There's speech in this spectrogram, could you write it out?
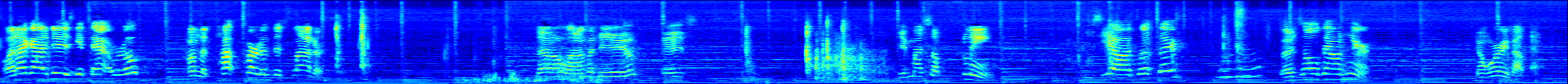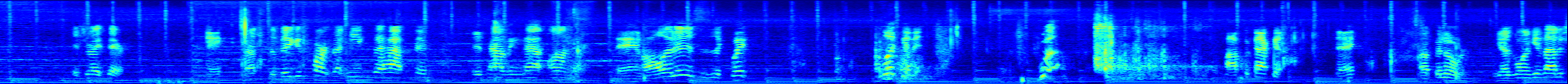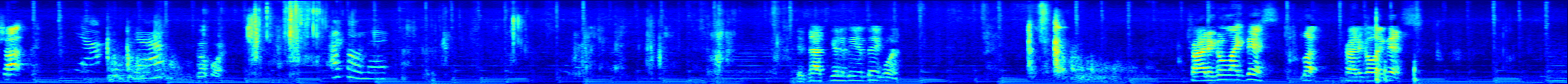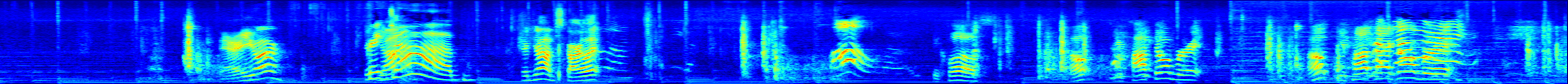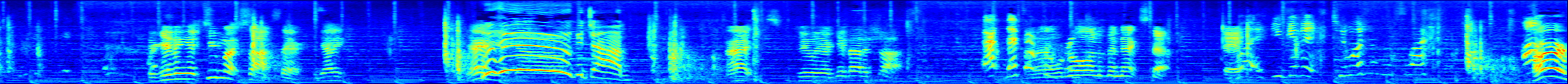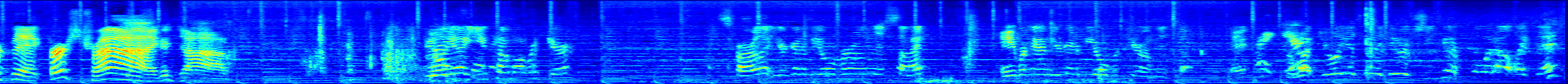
What I gotta do is get that rope on the top part of this ladder. So what I'm gonna do is give myself a fling. You see how it's up there? Mm -hmm. But it's all down here. Don't worry about that. It's right there. Okay, that's the biggest part that needs to happen is having that on there. And all it is is a quick flick of it. Whoa. Pop it back up. Okay, up and over. You guys want to give that a shot? Yeah. Yeah, Go for it. I go next. Because that's going to be a big one. Try to go like this. Look, try to go like this. There you are. Good Great job. Good job, Scarlett. Oh. You're close. Oh, you popped over it. Oh, you popped back over it. You're giving it too much sauce there. You gotta. There you Woohoo! Good job. All right, Julia, give that a shot. That, that's And then we'll go on to the next step. Okay. But if you give it too much of a slack, Perfect. First try. Good job. Julia, you come over here. Scarlett, you're going to be over on this side. Abraham, you're going to be over here on this side. Okay. right So what Julia's going to do is she's going to pull it out like this.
